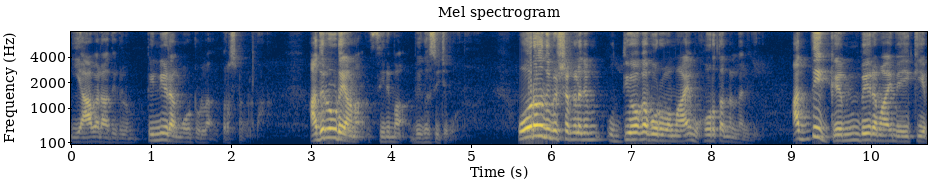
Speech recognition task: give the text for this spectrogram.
ഈ ആവലാതികളും പിന്നീട് അങ്ങോട്ടുള്ള പ്രശ്നങ്ങളുമാണ്. അതിലൂടെയാണ് സിനിമ വികസിച്ചു പോകുന്നത്. ഓരോ നിമിഷങ്ങളിലും ഉദ്യോഗപൂർവമായ മുഹൂർത്തങ്ങൾ നൽകി അതിഗംഭീരമായി മേക്ക്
